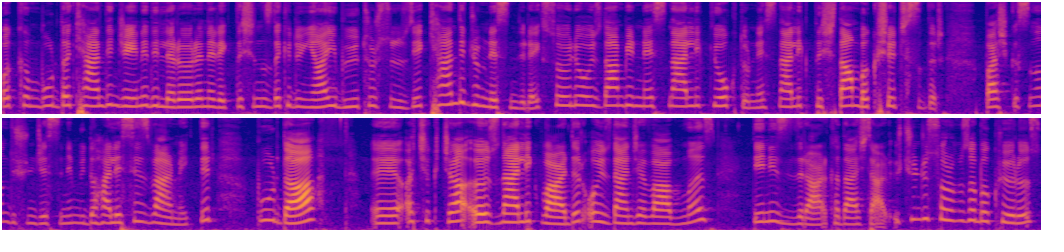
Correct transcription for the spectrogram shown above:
bakın burada kendince yeni diller öğrenerek dışınızdaki dünyayı büyütürsünüz diye kendi cümlesini direkt söylüyor. O yüzden bir nesnellik yoktur. Nesnellik dıştan bakış açısıdır. Başkasının düşüncesini müdahalesiz vermektir. Burada e, açıkça öznellik vardır. O yüzden cevabımız denizdir arkadaşlar. Üçüncü sorumuza bakıyoruz.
